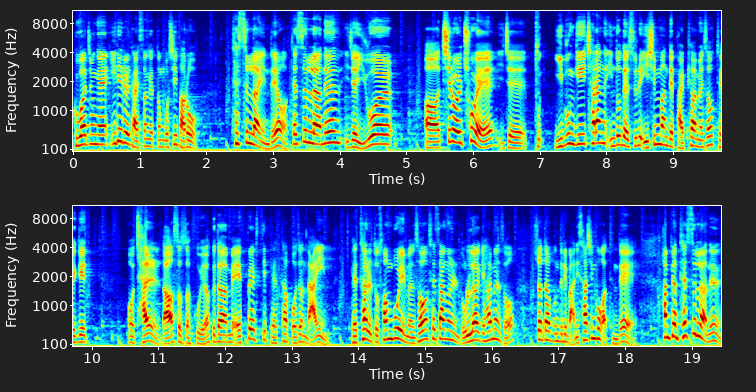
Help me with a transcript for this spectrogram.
그 와중에 1위를 달성했던 곳이 바로 테슬라인데요. 테슬라는 이제 6월 어, 7월 초에 이제 부, 2분기 차량 인도 대수를 20만 대 발표하면서 되게 어, 잘 나왔었었고요. 그 다음에 FSD 베타 버전 9 베타를 또 선보이면서 세상을 놀라게 하면서 투자자분들이 많이 사신 것 같은데 한편 테슬라는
